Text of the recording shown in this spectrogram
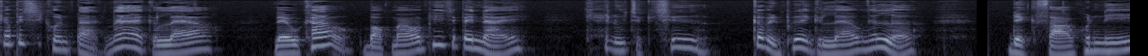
ก็ไม่ใช่คนแปลกหน้ากันแล้ว เร็วเข้าบอกมาว่าพี่จะไปไหน แค่รู้จักชื่อ ก็เป็นเพื่อนกันแล้วงั้นเหรอ เด็กสาวคนนี้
